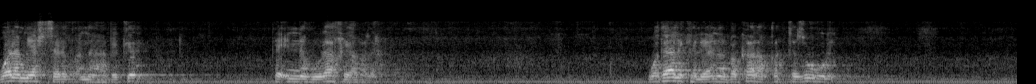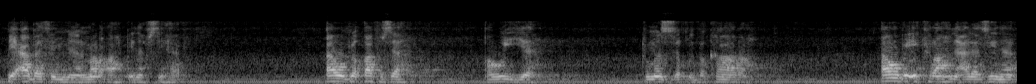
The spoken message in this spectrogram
ولم يشترط أنها بكر فإنه لا خيار له. وذلك لأن البكارة قد تزول بعبث من المرأة بنفسها أو بقفزة قوية تمزق البكارة أو بإكراه على زنا.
